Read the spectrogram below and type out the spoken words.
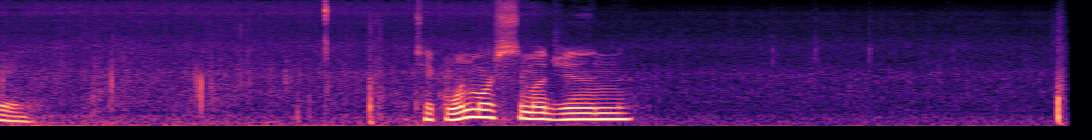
Okay. Take one more smudge in. I'll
